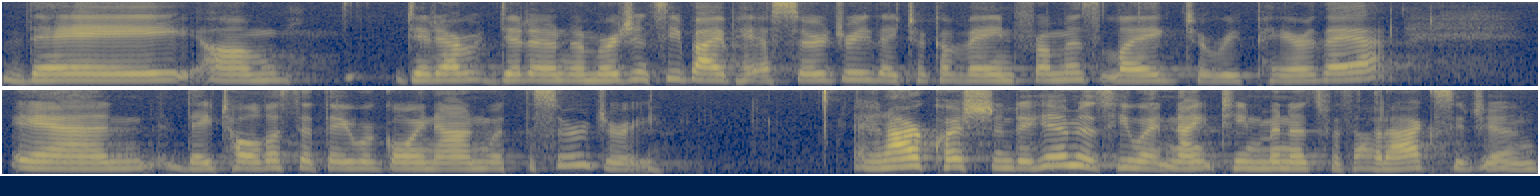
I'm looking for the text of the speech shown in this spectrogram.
They um, did, did an emergency bypass surgery. They took a vein from his leg to repair that. And they told us that they were going on with the surgery. And our question to him is he went 19 minutes without oxygen.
